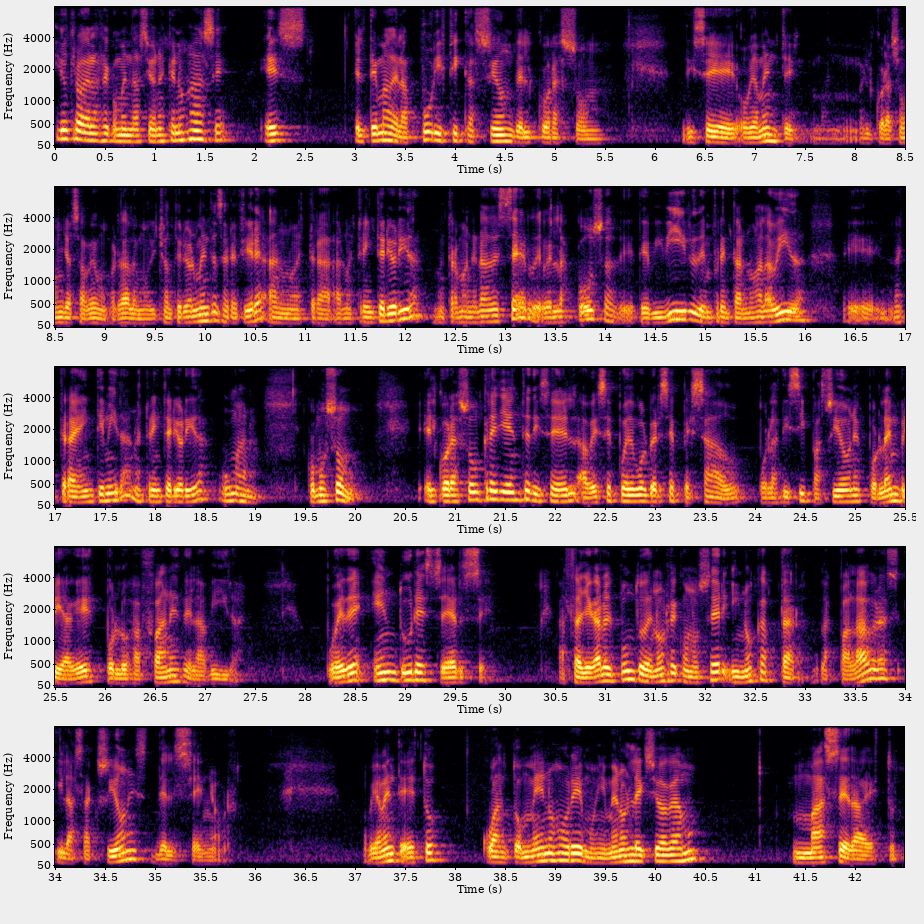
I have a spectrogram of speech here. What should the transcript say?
Y otra de las recomendaciones que nos hace es el tema de la purificación del corazón. Dice, obviamente, el corazón ya sabemos, ¿verdad? Lo hemos dicho anteriormente, se refiere a nuestra, a nuestra interioridad, nuestra manera de ser, de ver las cosas, de, vivir, de enfrentarnos a la vida, eh, nuestra intimidad, nuestra interioridad humana, como somos. El corazón creyente, dice él, a veces puede volverse pesado por las disipaciones, por la embriaguez, por los afanes de la vida. Puede endurecerse hasta llegar al punto de no reconocer y no captar las palabras y las acciones del Señor. Obviamente esto, cuanto menos oremos y menos lección hagamos, más se da esto.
